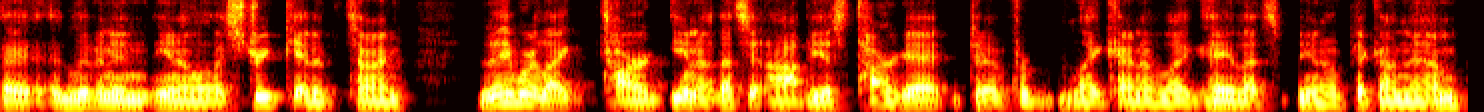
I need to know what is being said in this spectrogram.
a, living in, you know, a street kid at the time, they were like target, you know, that's an obvious target to, for like, kind of like, hey, let's, you know, pick on them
